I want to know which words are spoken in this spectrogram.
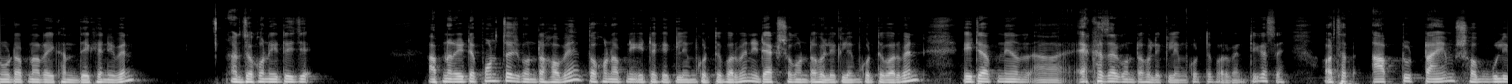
নোট আপনারা এখানে দেখে নেবেন। আর যখন এটাই যে আপনার এটা পঞ্চাশ ঘণ্টা হবে, তখন আপনি এটাকে ক্লেম করতে পারবেন। এটা একশো ঘণ্টা হলে ক্লেম করতে পারবেন। এটা আপনার এক হাজার ঘণ্টা হলে ক্লেম করতে পারবেন, ঠিক আছে? অর্থাৎ আপ টু টাইম সবগুলি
